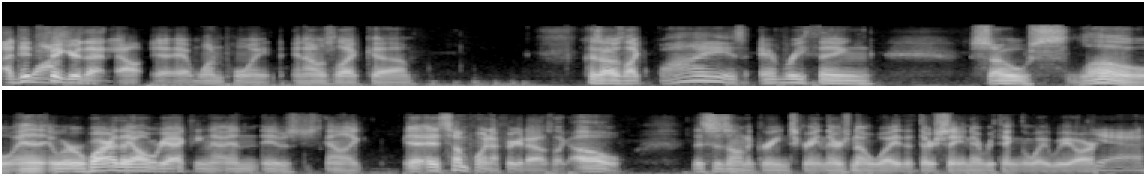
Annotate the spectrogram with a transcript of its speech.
I did figure it. that out at one point, and I was like, um, because I was like, why is everything so slow, and or why are they all reacting that? And it was just kind of like, at some point, I figured out, I was like, oh, this is on a green screen. There's no way that they're seeing everything the way we are. Yeah.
